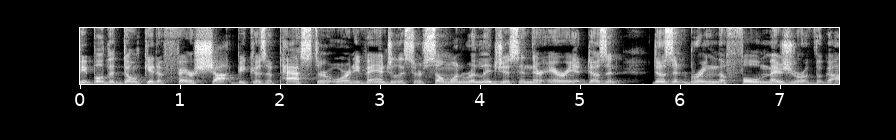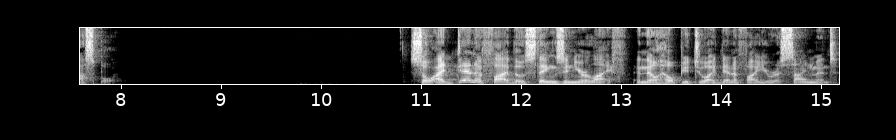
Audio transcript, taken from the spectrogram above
people that don't get a fair shot because a pastor or an evangelist or someone religious in their area doesn't, doesn't bring the full measure of the gospel. So identify those things in your life, and they'll help you to identify your assignment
